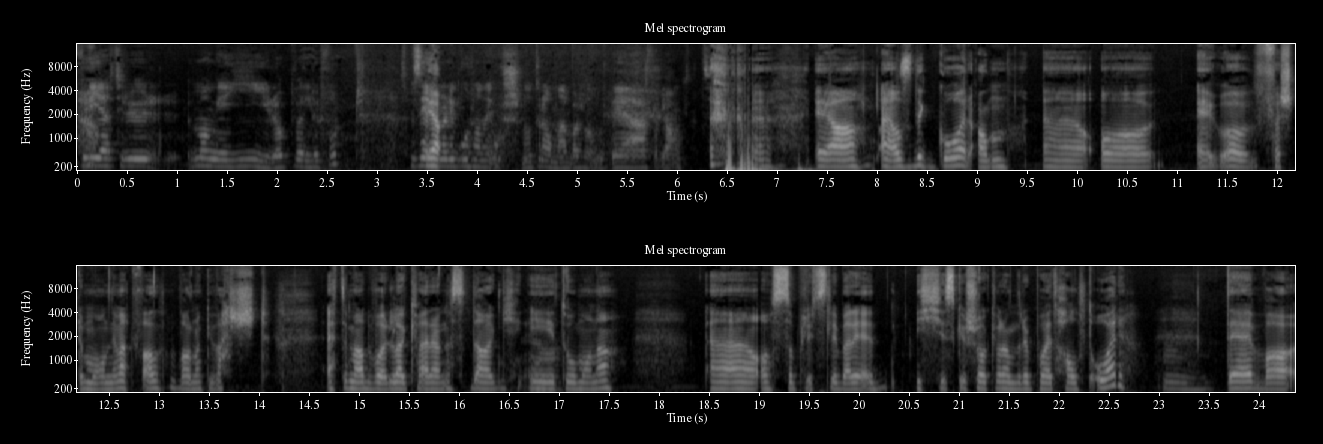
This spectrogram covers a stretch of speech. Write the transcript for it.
Fordi jeg tror mange gir opp veldig fort. Spesielt Ja. når de bor sånn i Oslo og Trondheim. Bare sånn, det er for langt. Ja, altså det går an. Uh, og jeg òg, første måned i hvert fall, var nok verst. Etter vi hadde vært i lag hver eneste dag i Ja. to måneder. Uh, og så plutselig bare ikke skulle se hverandre på et halvt år. Mm. Det var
